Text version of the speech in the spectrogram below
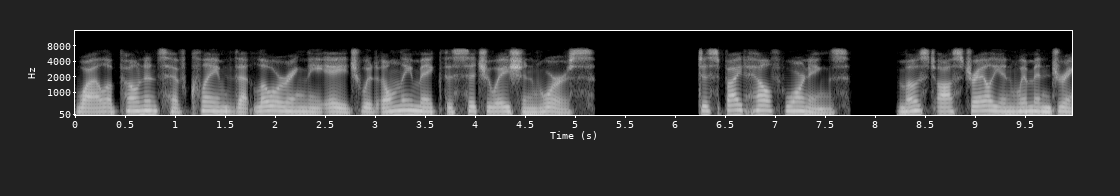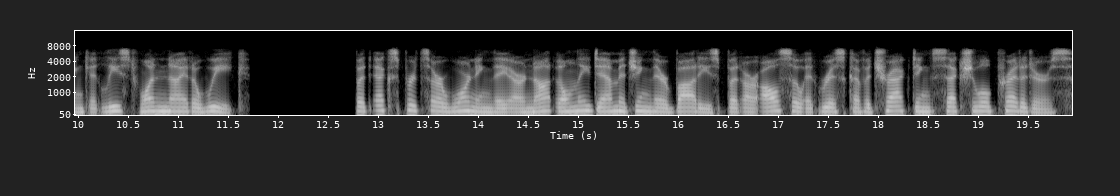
while opponents have claimed that lowering the age would only make the situation worse. Despite health warnings, most Australian women drink at least one night a week but experts are warning they are not only damaging their bodies but are also at risk of attracting sexual predators.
